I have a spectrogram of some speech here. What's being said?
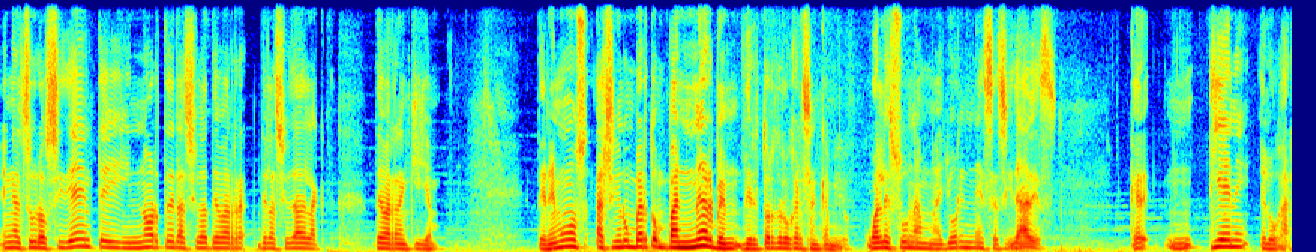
en el suroccidente y norte de la ciudad de, de la ciudad de, Barranquilla. Tenemos al señor Humberto Van Nerven, director del Hogar San Camilo. ¿Cuáles son las mayores necesidades que tiene el hogar?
